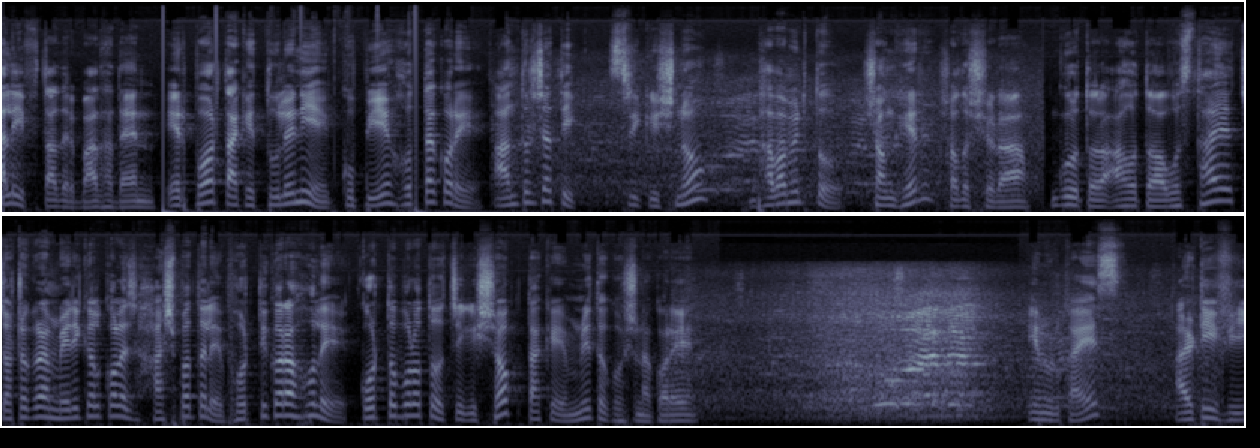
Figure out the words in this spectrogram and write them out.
আলিফ তাদের বাধা দেন। এরপর তাকে তুলে নিয়ে কুপিয়ে হত্যা করে আন্তর্জাতিক শ্রীকৃষ্ণ ভাবামৃত্য সংঘের সদস্যরা। গুরুতর আহত অবস্থায় চট্টগ্রাম মেডিকেল কলেজ হাসপাতালে ভর্তি করা হলে কর্তব্যরত চিকিৎসক তাকে মৃত ঘোষণা করে। Imrul Kayes, R TV.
